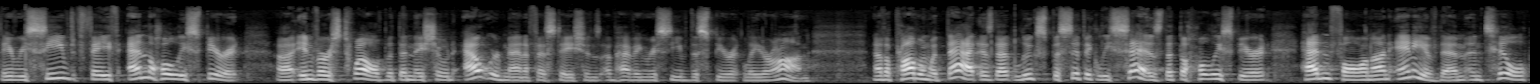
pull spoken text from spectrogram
They received faith and the Holy Spirit uh, in verse 12, but then they showed outward manifestations of having received the Spirit later on. Now, the problem with that is that Luke specifically says that the Holy Spirit hadn't fallen on any of them until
